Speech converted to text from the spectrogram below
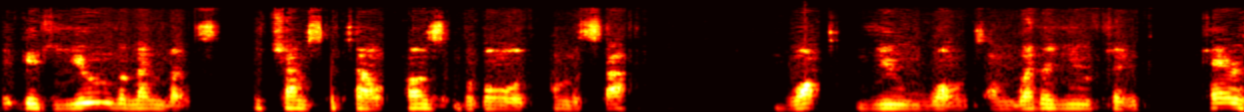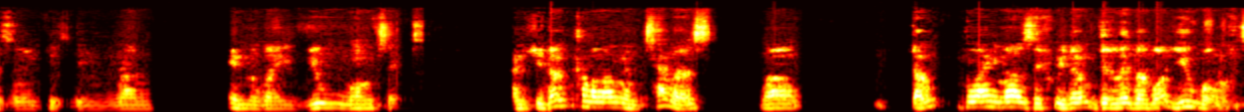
it gives you, the members, the chance to tell us, the board, and the staff what you want and whether you think Carers Link is being run in the way you want it. And if you don't come along and tell us, well, don't blame us if we don't deliver what you want.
